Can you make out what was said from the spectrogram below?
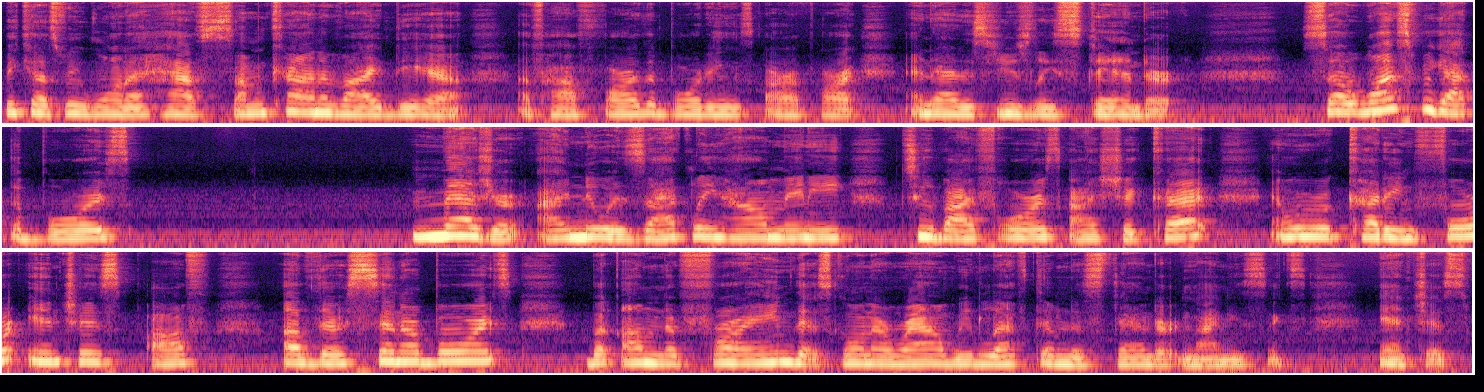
because we want to have some kind of idea of how far the boardings are apart, and that is usually standard. So once we got the boards measured. I knew exactly how many 2 by 4s I should cut, and we were cutting 4 inches off of their center boards, but on the frame that's going around, we left them the standard 96 inches.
